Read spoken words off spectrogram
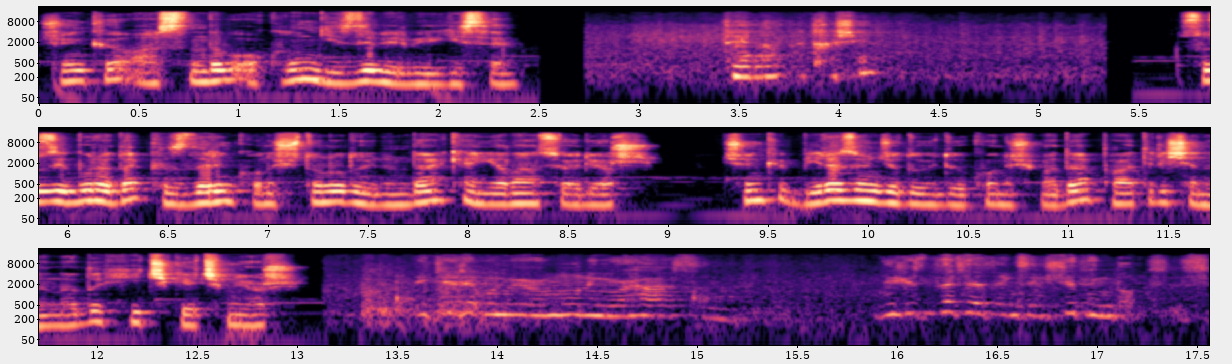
Çünkü aslında bu okulun gizli bir bilgisi. Suzy burada kızların konuştuğunu duydum derken yalan söylüyor. Çünkü biraz önce duyduğu konuşmada Patricia'nın adı hiç geçmiyor. They did it when we were morning rehearsal. They just put her things in shipping boxes.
